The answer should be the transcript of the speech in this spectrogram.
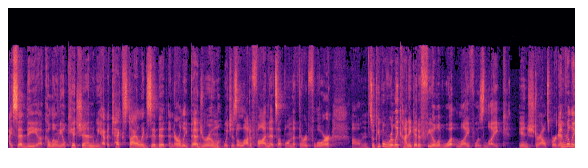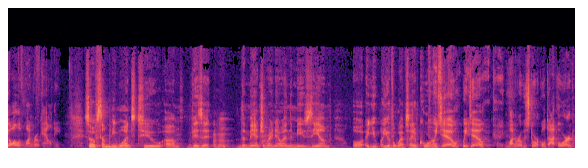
I said the uh, colonial kitchen. We have a textile exhibit, an early bedroom, which is a lot of fun. It's up on the third floor. Um, so people really kind of get a feel of what life was like in Stroudsburg and really all of Monroe County. So if somebody wants to um, visit the mansion right now and the museum, or you you have a website, of course. We do, we do. Okay. MonroeHistorical.org.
